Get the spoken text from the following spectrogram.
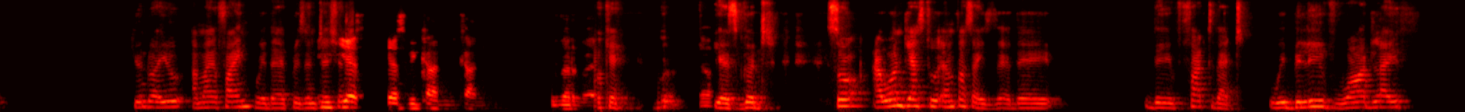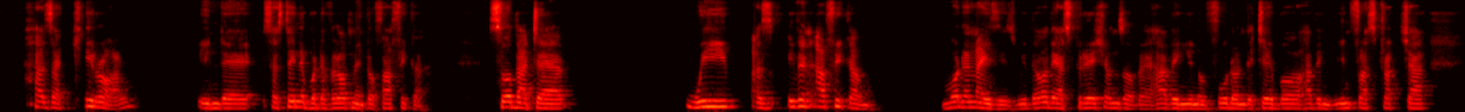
Kyundo, are you, am I fine with the presentation? Yes, yes, we can, we can. Very well. Okay, good. Yeah. yes, good. So I want just to emphasize the, the, the fact that we believe wildlife has a key role in the sustainable development of Africa so that uh, we as even Africa modernizes with all the aspirations of uh, having, you know, food on the table, having infrastructure,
